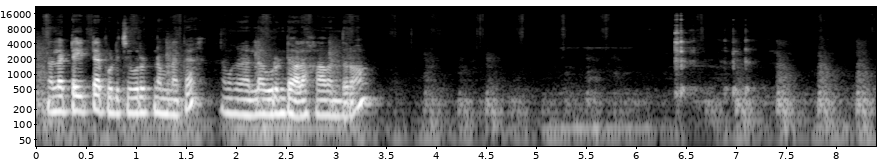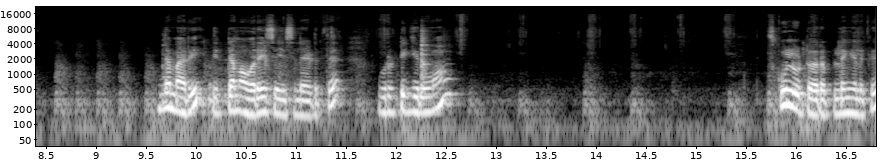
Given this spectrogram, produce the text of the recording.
நல்லா டைட்டாக பிடிச்சி உருட்டினோம்னாக்கா நமக்கு நல்லா உருண்டை அழகாக வந்துடும் இந்த மாதிரி திட்டமாக ஒரே சைஸில் எடுத்து உருட்டிக்கிடுவோம் ஸ்கூல் விட்டு வர பிள்ளைங்களுக்கு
